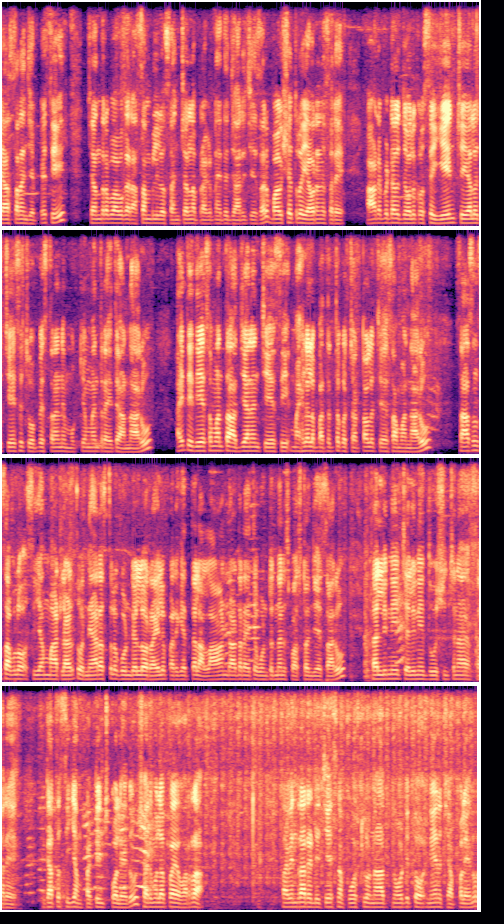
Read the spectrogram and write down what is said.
చేస్తానని చెప్పేసి చంద్రబాబు గారు అసెంబ్లీలో సంచలన ప్రకటన అయితే జారీ చేశారు. భవిష్యత్తులో ఎవరైనా సరే ఆడబిడ్డల జోలికి వస్తే ఏం చేయాలో చేసి చూపిస్తారని ముఖ్యమంత్రి అయితే అన్నారు. అయితే దేశమంతా అధ్యయనం చేసి మహిళల భద్రతకు చట్టాలు చేశామన్నారు. శాసనసభలో సీఎం మాట్లాడుతూ నేరస్తుల గుండెల్లో రైలు పరిగెత్తాలి లా అండ్ ఆర్డర్ అయితే ఉంటుందని స్పష్టం చేశారు. తల్లిని చెల్లిని దూషించినా సరే గత సీఎం పట్టించుకోలేదు. షర్మిలపై వర్ర రవీంద్రారెడ్డి చేసిన పోస్టులు నా నోటితో నేను చెప్పలేను.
